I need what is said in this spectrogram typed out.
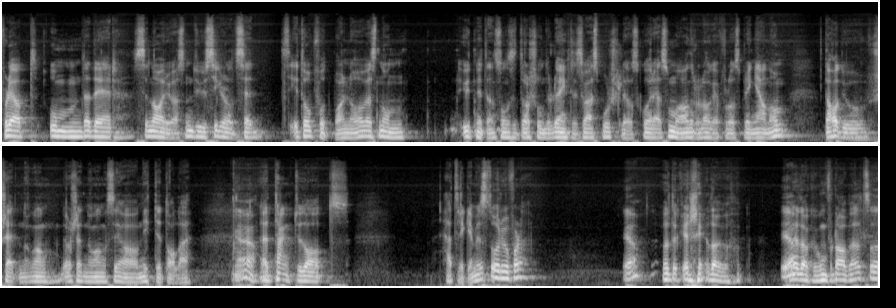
Fordi at om det der scenarioet som du sikkert hadde sett i toppfotball nå, hvis noen utnytter en sånn situasjon der du egentlig skal være sportslig og skåre, så må andre laget få lov å springe gjennom. Det hadde jo skjedd noen gang, det har skjedd noen gang siden 90-tallet. Ja. ja. Tenkte du da at hat tricken min står jo for det? Ja. Og dere leder jo Ja. Er dere komfortabelt, så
